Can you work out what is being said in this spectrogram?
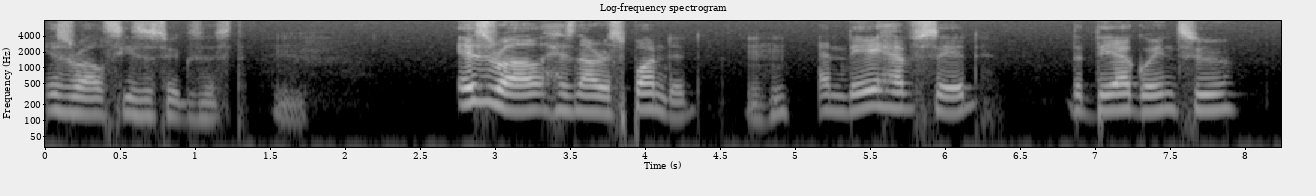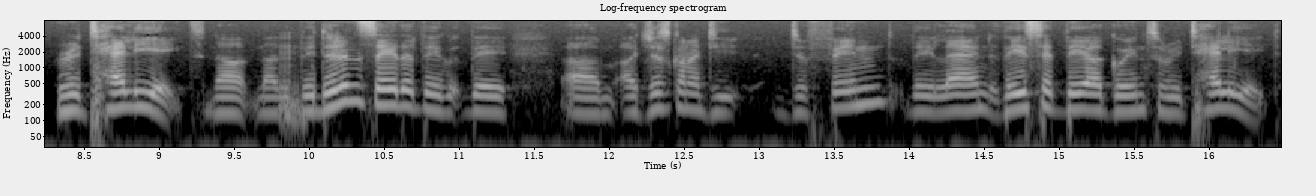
Israel ceases to exist. Mm. Israel has now responded, Mm-hmm. and they have said that they are going to retaliate. Now, now Mm. they didn't say that they they um, are just going to de- defend their land. They said they are going to retaliate.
